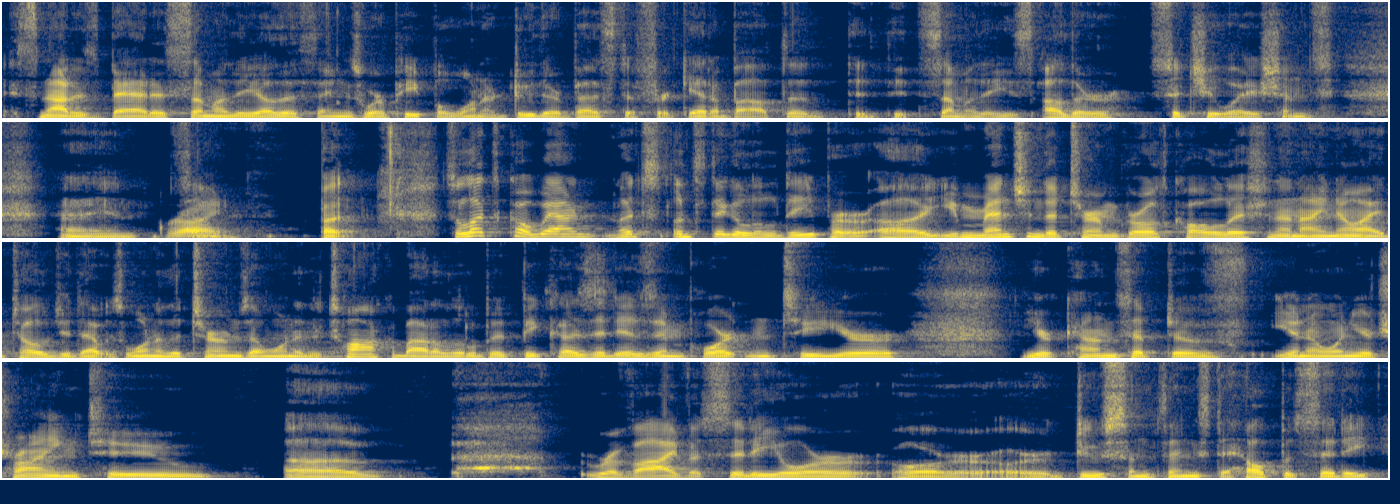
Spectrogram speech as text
it's not as bad as some of the other things where people want to do their best to forget about the, the some of these other situations, and right. So, but so let's go down. Let's let's dig a little deeper. Uh, you mentioned the term growth coalition, and I know I told you that was one of the terms I wanted to talk about a little bit because it is important to your your concept of you know when you're trying to uh, revive a city or or or do some things to help a city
